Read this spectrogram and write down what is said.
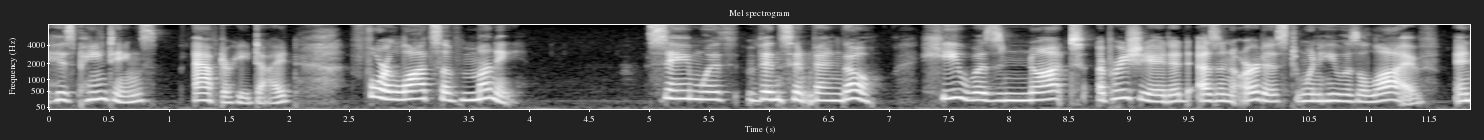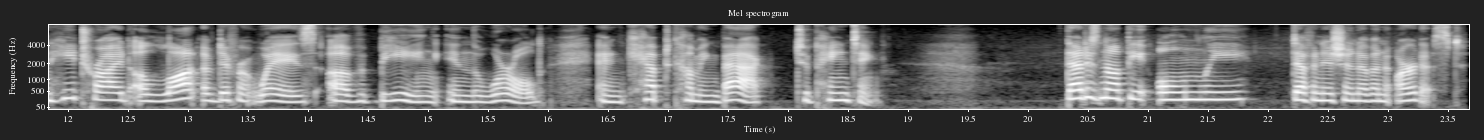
his paintings after he died for lots of money. Same with Vincent van Gogh he was not appreciated as an artist when he was alive. And he tried a lot of different ways of being in the world and kept coming back to painting. That is not the only definition of an artist.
